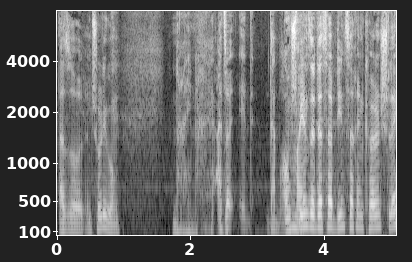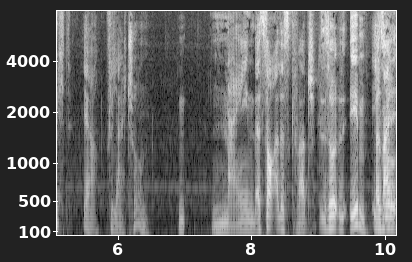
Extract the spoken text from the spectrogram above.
Also, Entschuldigung. nein. Also, äh, da Und brauchen spielen wir, sie deshalb Dienstag in Köln schlecht? ja, vielleicht schon. Nein, das ist doch alles Quatsch. So, eben. Ich also, meine,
